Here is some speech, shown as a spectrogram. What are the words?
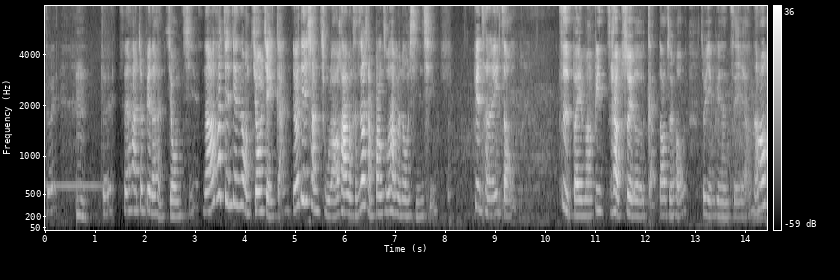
对，嗯，对，所以他就变得很纠结。然后他渐渐这种纠结感，有点想阻挠他们，可是又想帮助他们那种心情，变成了一种自卑吗，并还有罪恶感，到最后就演变成这样。然后，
